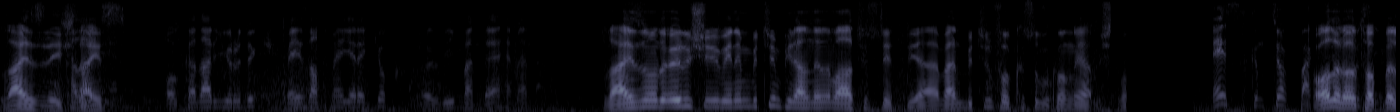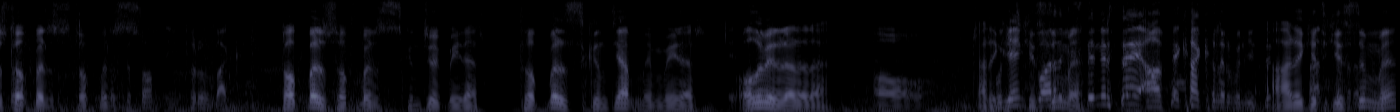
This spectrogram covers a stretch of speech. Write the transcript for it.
Ryze ile iş Kadar- Ryze. O kadar yürüdük. Base atmaya gerek yok. Öldüğüm ben de hemen. Ryzen orada ölüşü benim bütün planlarımı alt üst etti ya. Ben bütün fokusu Wukong'a yapmıştım. Ne sıkıntı yok bak. Olur olur toplarız toplarız toplarız. Focus on improve bak. Toplarız toplarız sıkıntı yok beyler. Toplarız sıkıntı yapmayın beyler. Oluverir arada. Oo. Bu Hareketi genç bu kestin arada mi? istenirse AFK kalır bu lisin. Hareketi Ben kestin mi?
